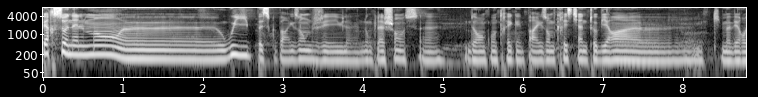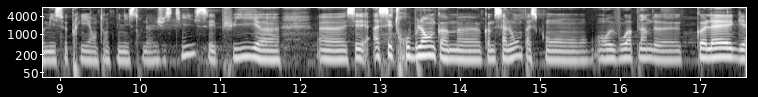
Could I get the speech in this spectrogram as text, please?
Personnellement, oui, parce que par exemple, j'ai eu la, donc la chance de rencontrer par exemple Christiane Taubira euh, qui m'avait remis ce prix en tant que ministre de la Justice. Et puis euh, euh, c'est assez troublant comme, comme salon parce qu'on revoit plein de collègues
